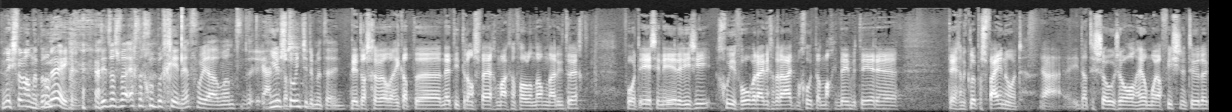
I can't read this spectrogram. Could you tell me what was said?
Niks veranderd, toch? Nee. dit was wel echt een goed begin hè, voor jou. Want hier stond je er meteen. Dit was geweldig. Ik had eh, net die transfer gemaakt van Volendam naar Utrecht. Voor het eerst in de Eredivisie. Goede voorbereiding gedraaid. Maar goed, dan mag je debuteren eh, tegen een club als Feyenoord. Ja, dat is sowieso al een heel mooi affiche natuurlijk.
